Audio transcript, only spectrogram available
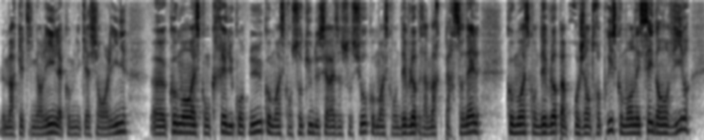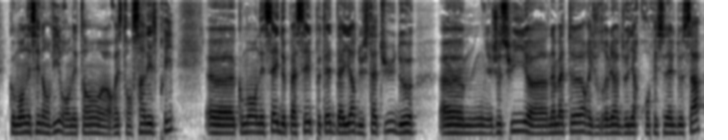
le marketing en ligne, la communication en ligne, euh, comment est-ce qu'on crée du contenu, comment est-ce qu'on s'occupe de ses réseaux sociaux, comment est-ce qu'on développe sa marque personnelle, comment est-ce qu'on développe un projet d'entreprise, comment on essaye d'en vivre, comment on essaye d'en vivre en étant, en restant sain d'esprit, euh, comment on essaye de passer peut-être d'ailleurs du statut de euh, je suis un amateur et je voudrais bien devenir professionnel de ça.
